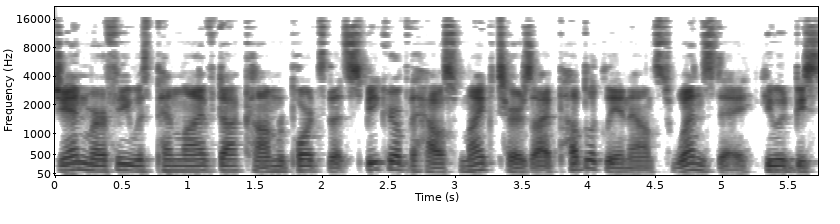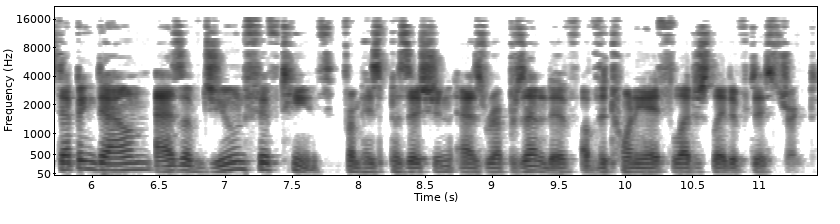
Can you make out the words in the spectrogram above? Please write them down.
Jan Murphy with PennLive.com reports that Speaker of the House Mike Turzai publicly announced Wednesday he would be stepping down as of June 15th from his position as representative of the 28th Legislative District.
